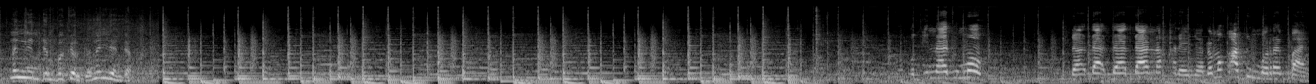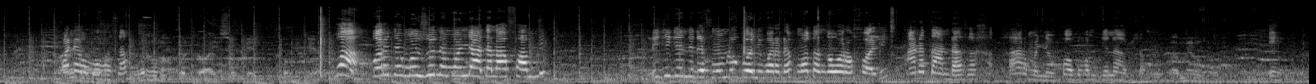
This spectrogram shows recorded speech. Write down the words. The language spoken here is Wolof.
nañ leen dem ba kër ga nañ leen dem. ba ginnaaw bi moom daa daa daa daa naqaree ñor dama ko atum rek bàyyi wane wu ma ko sax. war nga xool loo ay soppe comité. waaw korite mooy journée mondiale de la femme bi li jigéen di def moom la góor ñi war a def moo tax nga war a xool li en attendant sax xaaral ma ñëw foofu xam ginnaaw bi sax. waaw mais eh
